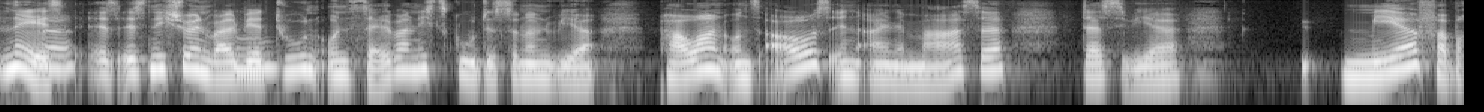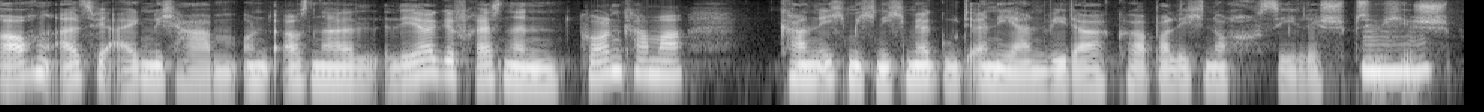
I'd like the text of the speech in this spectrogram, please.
Nee, äh. es, es, ist nicht schön, weil mm. wir tun uns selber nichts Gutes, sondern wir powern uns aus in einem Maße, dass wir mehr verbrauchen, als wir eigentlich haben. Und aus einer leer gefressenen Kornkammer kann ich mich nicht mehr gut ernähren, weder körperlich noch seelisch, psychisch. Mhm.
